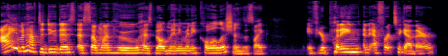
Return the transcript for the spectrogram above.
i even have to do this as someone who has built many many coalitions. It's like if you're putting an effort together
